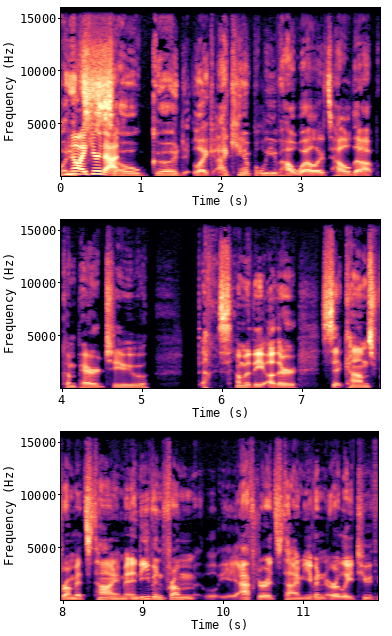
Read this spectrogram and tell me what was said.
But no, I hear that. So good. Like I can't believe how well it's held up compared to some of the other sitcoms from its time and even from after its time, even early 2000s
